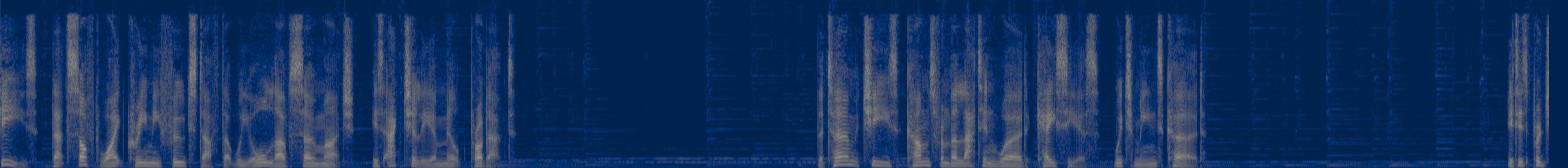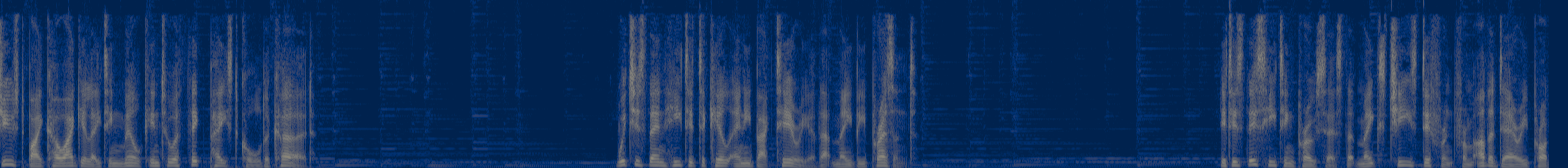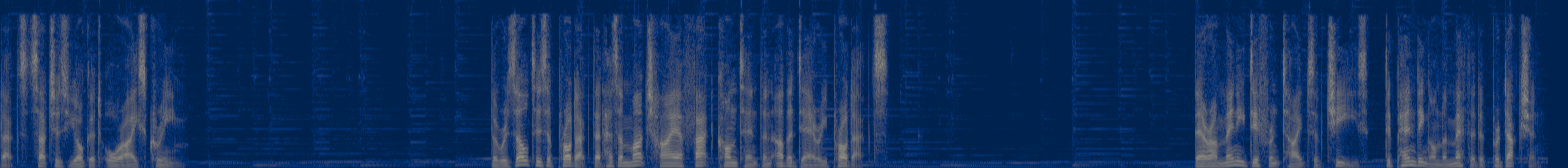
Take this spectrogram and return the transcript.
Cheese, that soft white creamy foodstuff that we all love so much, is actually a milk product. The term cheese comes from the Latin word caseus, which means curd. It is produced by coagulating milk into a thick paste called a curd, which is then heated to kill any bacteria that may be present. It is this heating process that makes cheese different from other dairy products such as yogurt or ice cream. The result is a product that has a much higher fat content than other dairy products. There are many different types of cheese, depending on the method of production.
